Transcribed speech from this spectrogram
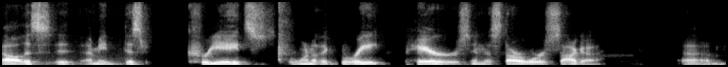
Oh, this it, I mean, this creates one of the great pairs in the Star Wars saga. Um,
